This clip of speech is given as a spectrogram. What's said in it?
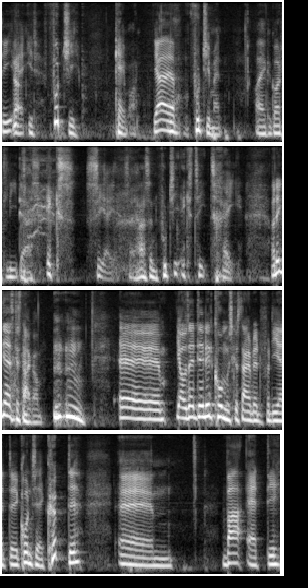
det ja. er et Fuji-kamera. Jeg er Fuji-mand og jeg kan godt lide deres X-serie. Så jeg har sådan en Fuji X-T3. Og det er ikke det, jeg skal snakke om. øh, jo, det, det er lidt komisk at snakke om det, fordi at uh, grund til, at jeg købte det, øh, var, at det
